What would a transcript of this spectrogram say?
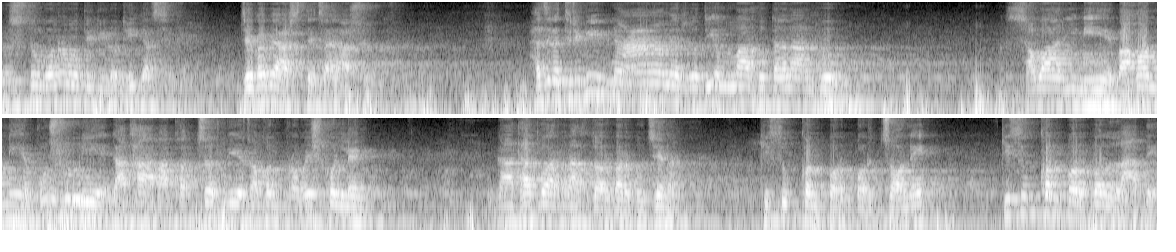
রুস্তম অনুমতি দিল, ঠিক আছে। যেভাবে আসতে চায়, আসুক। হজরত রিবিবনে আমের রাদিয়াল্লাহু তাআলা আনহু সওয়ারি নিয়ে, বাহন নিয়ে, পশু নিয়ে, গাধা বা খচ্চর দিয়ে যখন প্রবেশ করলেন, গাধা তো আর রাজ দরবার বুঝে না। কিছুক্ষণ পর পর চলে কিছুক্ষণ পর পর লাদে।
